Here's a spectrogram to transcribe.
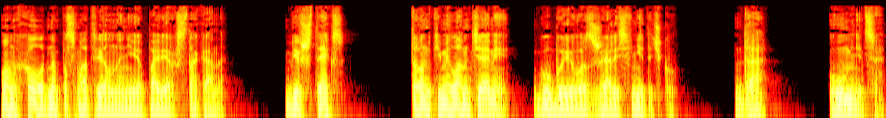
Он холодно посмотрел на нее поверх стакана. «Бифштекс? Тонкими ломтями?» Губы его сжались в ниточку. «Да». «Умница».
